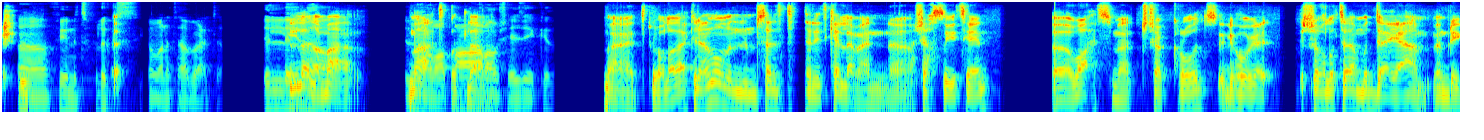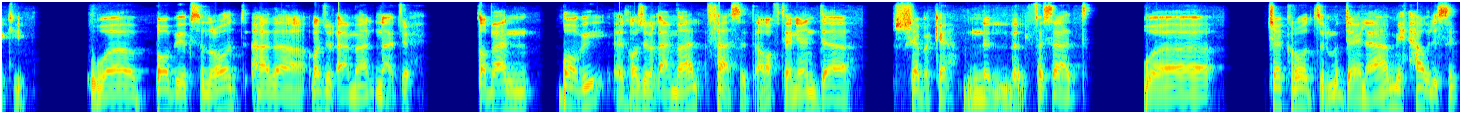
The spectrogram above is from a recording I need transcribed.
آه في Netflix يوم أنا تابعته. اللي لا لا ما ما. مطار أو شيء زي كذا. ما أدري والله لكن عموما المسلسل يتكلم عن آه، شخصيتين آه، واحد اسمه Chuck Rhoades اللي هو شغلته مدعي عام أمريكي. و Bobby Axelrod هذا رجل أعمال ناجح. طبعا Bobby رجل الأعمال فاسد عرفت؟ يعني عنده شبكة من الفساد. و Chuck Rhoades المدعي العام يحاول يصيد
